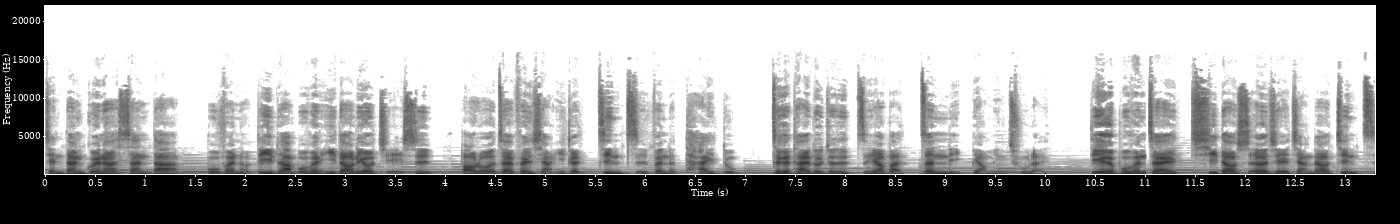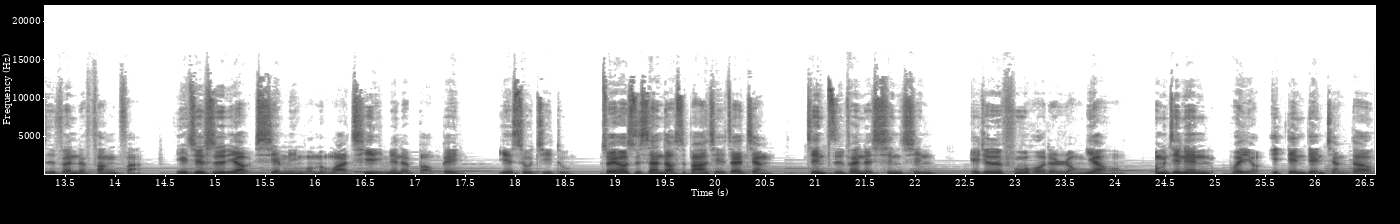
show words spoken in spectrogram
简单归纳三大部分哦。第一大部分一到六节是。保罗在分享一个尽职分的态度，这个态度就是只要把真理表明出来。第二个部分在七到十二节讲到尽职分的方法，也就是要显明我们瓦器里面的宝贝耶稣基督。最后十三到十八节在讲尽职分的信心，也就是复活的荣耀。我们今天会有一点点讲到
